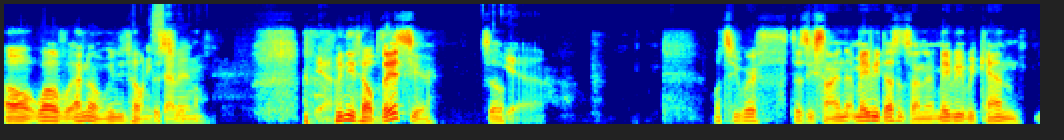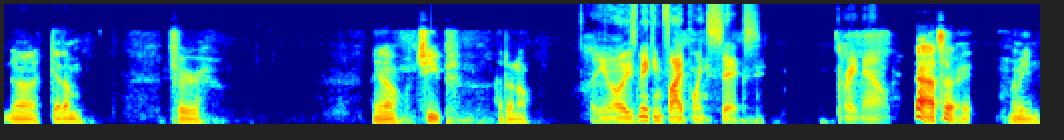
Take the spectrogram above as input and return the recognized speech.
Oh well, I know we need help this year. Yeah. We need help this year. So Yeah. what's he worth? Does he sign that? Maybe he doesn't sign it. Maybe we can uh, get him for you know cheap. I don't know. You know, he's making 5.6 right now. Yeah, that's all right. I mean,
